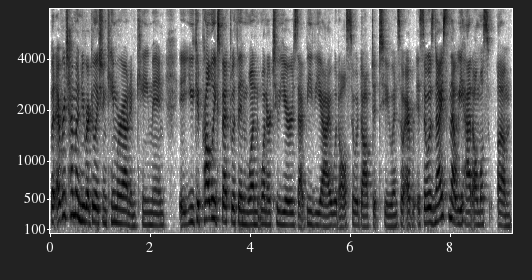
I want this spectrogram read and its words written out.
But every time a new regulation came around and came in, it, you could probably expect within one one or two years that BVI would also adopt it too. And so every, so it was nice in that we had almost um,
